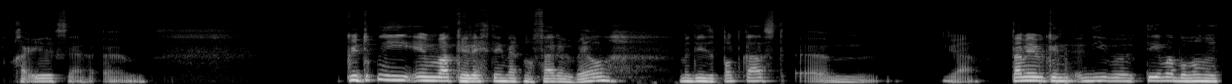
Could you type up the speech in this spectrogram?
Ik ga eerlijk zeggen. Um, ik weet ook niet in welke richting dat ik nog verder wil met deze podcast. Um, ja, Daarmee heb ik een, een nieuw thema begonnen.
